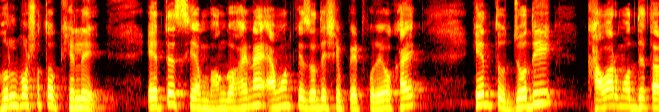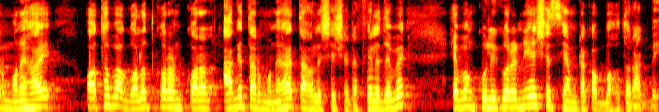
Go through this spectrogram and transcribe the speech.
ভুলবশত খেলে এতে সিয়াম ভঙ্গ হয় না, এমনকি যদি সে পেট পুরেও খায়। কিন্তু যদি খাওয়ার মধ্যে তার মনে হয় অথবা গলতকরণ করার আগে তার মনে হয়, তাহলে সে সেটা ফেলে দেবে। এবং কুলি করে নিয়ে সে সিয়ামটাকে অব্যাহত রাখবে।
